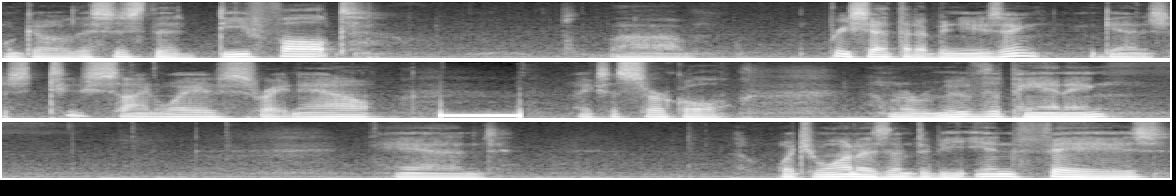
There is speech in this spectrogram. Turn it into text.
we'll go. This is the default uh, preset that I've been using. Again, it's just two sine waves right now makes a circle. I'm going to remove the panning. And what you want is them to be in phase.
